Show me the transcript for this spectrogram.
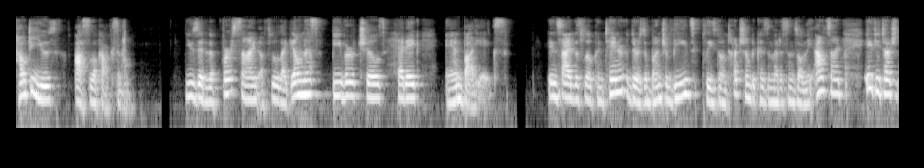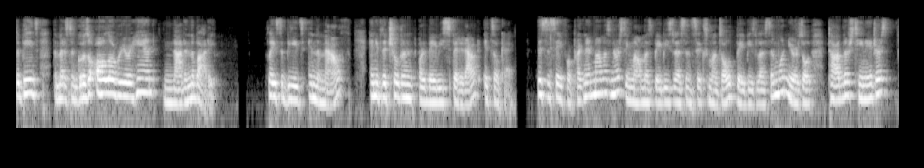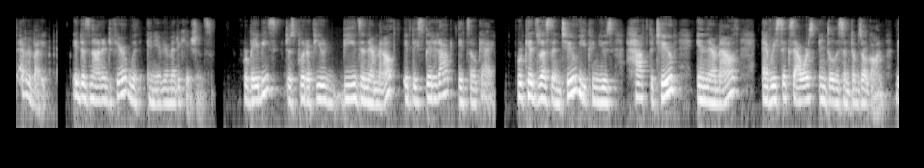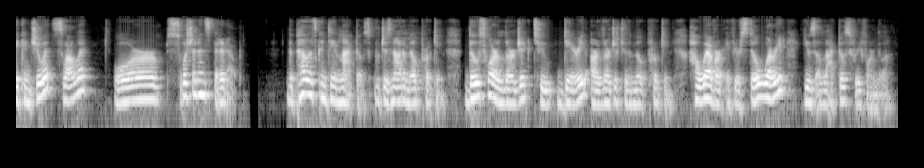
How to use oscillococcinum. Use it at the first sign of flu-like illness, fever, chills, headache, and body aches. Inside this little container, there's a bunch of beads. Please don't touch them because the medicine's on the outside. If you touch the beads, the medicine goes all over your hand, not in the body. Place the beads in the mouth, and if the children or the baby spit it out, it's okay. This is safe for pregnant mamas, nursing mamas, babies less than six months old, babies less than one years old, toddlers, teenagers, everybody. It does not interfere with any of your medications. For babies, just put a few beads in their mouth. If they spit it out, it's okay. For kids less than two, you can use half the tube in their mouth every six hours until the symptoms are gone. They can chew it, swallow it, or swish it and spit it out. The pellets contain lactose, which is not a milk protein. Those who are allergic to dairy are allergic to the milk protein. However, if you're still worried, use a lactose free formula.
